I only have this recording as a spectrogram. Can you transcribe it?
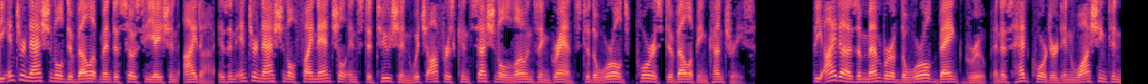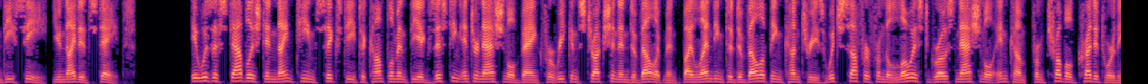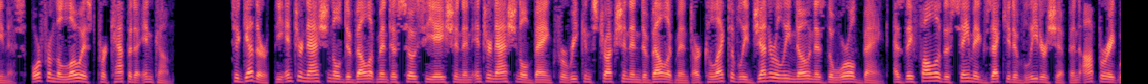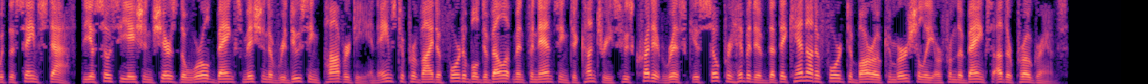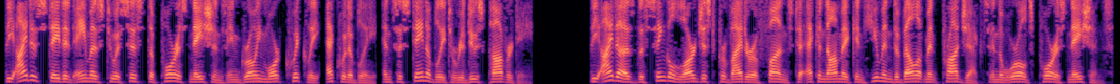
The International Development Association is an international financial institution which offers concessional loans and grants to the world's poorest developing countries. The IDA is a member of the World Bank Group and is headquartered in Washington, D.C., United States. It was established in 1960 to complement the existing International Bank for Reconstruction and Development by lending to developing countries which suffer from the lowest gross national income, from troubled creditworthiness, or from the lowest per capita income. Together, the International Development Association and International Bank for Reconstruction and Development are collectively generally known as the World Bank, as they follow the same executive leadership and operate with the same staff. The association shares the World Bank's mission of reducing poverty and aims to provide affordable development financing to countries whose credit risk is so prohibitive that they cannot afford to borrow commercially or from the bank's other programs. The IDA's stated aim is to assist the poorest nations in growing more quickly, equitably, and sustainably to reduce poverty. The IDA is the single largest provider of funds to economic and human development projects in the world's poorest nations.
